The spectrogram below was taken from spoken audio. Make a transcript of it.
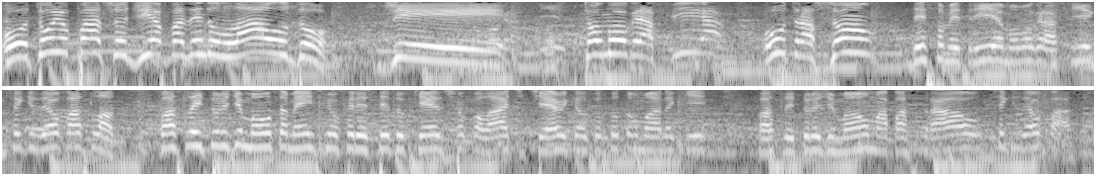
O Túlio passa o dia fazendo laudo de tomografia, ultrassom, Dessometria, mamografia, o que você quiser eu faço lá. Faço leitura de mão também, se me oferecer do queso, chocolate, cherry, que é o que eu tô tomando aqui. Faço leitura de mão, mapa astral, o que você quiser eu faço.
